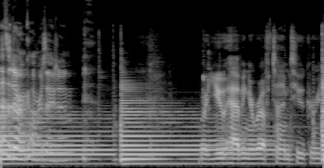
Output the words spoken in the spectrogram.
That's a different conversation. Were you having a rough time too, Carina?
